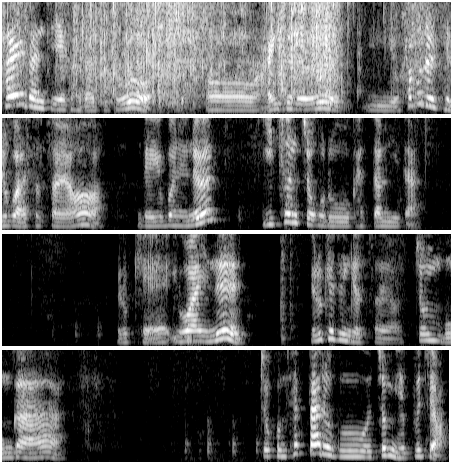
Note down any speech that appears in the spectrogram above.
화해단지에 가가지고 어, 아이들을 이 화분을 데리고 왔었어요. 근데 이번에는 이천 쪽으로 갔답니다. 이렇게 이 아이는 이렇게 생겼어요. 좀 뭔가 조금 색다르고 좀 예쁘죠?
